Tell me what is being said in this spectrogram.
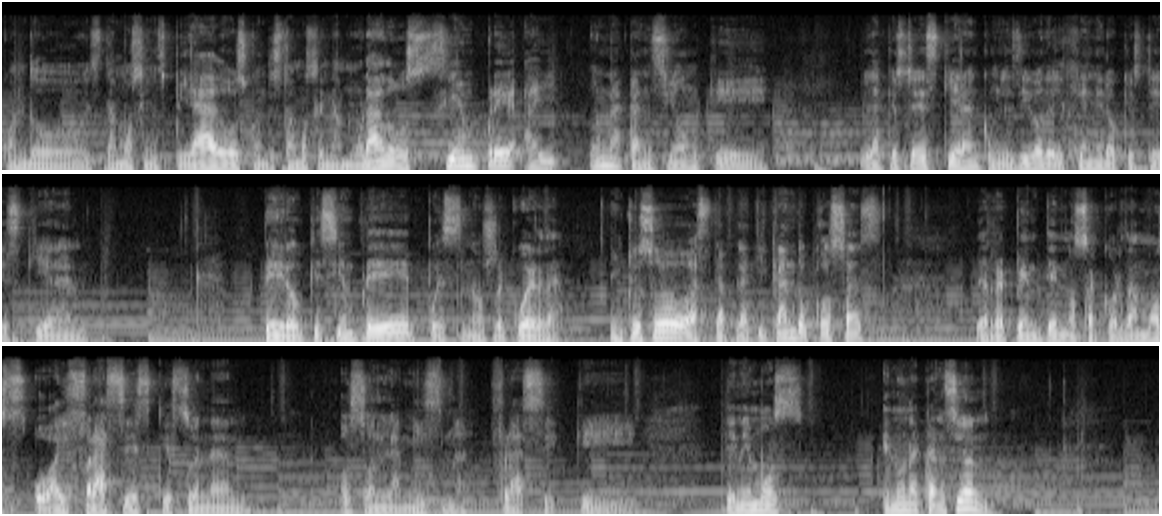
cuando estamos inspirados, cuando estamos enamorados, siempre hay una canción que la que ustedes quieran, como les digo, del género que ustedes quieran, pero que siempre pues nos recuerda. Incluso hasta platicando cosas, de repente nos acordamos o hay frases que suenan o son la misma frase que tenemos en una canción.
